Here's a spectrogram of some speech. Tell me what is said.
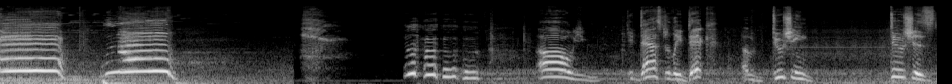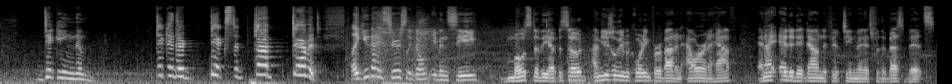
Oh, no! oh, you, you dastardly dick of douching douches dicking them dicking their dicks and god damn it! Like you guys seriously don't even see most of the episode. I'm usually recording for about an hour and a half, and I edit it down to 15 minutes for the best bits.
